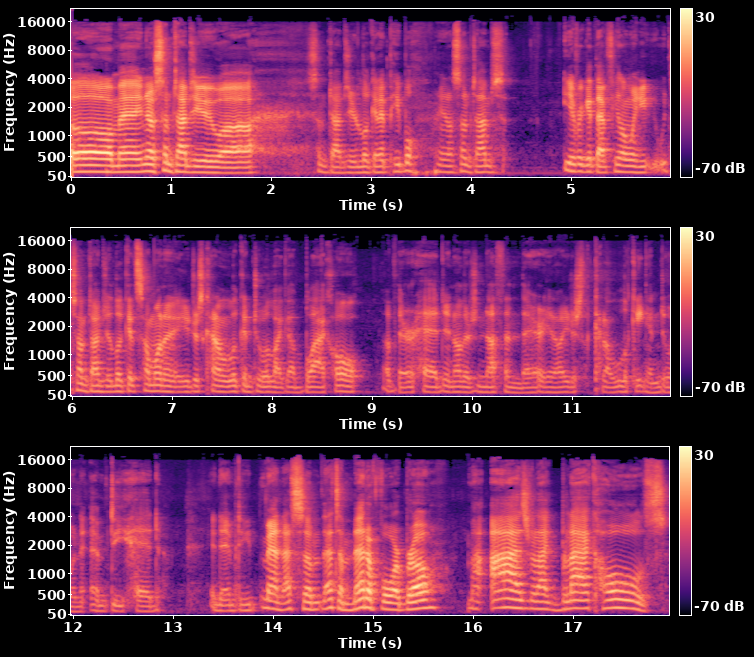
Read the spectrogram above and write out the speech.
Oh man, you know sometimes you uh, sometimes you're looking at people. You know sometimes you ever get that feeling when you sometimes you look at someone and you're just kind of looking into a, like a black hole of their head. You know there's nothing there. You know you're just kind of looking into an empty head, an empty man. That's some that's a metaphor, bro. My eyes are like black holes.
